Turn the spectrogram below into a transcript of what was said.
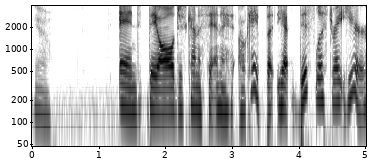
Yeah. and they all just kind of sit and i th- okay but yet this list right here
